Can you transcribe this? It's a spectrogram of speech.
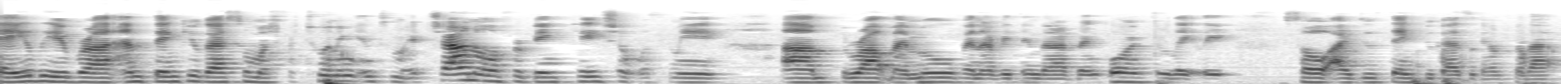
Hey Libra, and thank you guys so much for tuning into my channel for being patient with me um, throughout my move and everything that I've been going through lately. So I do thank you guys again for that.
